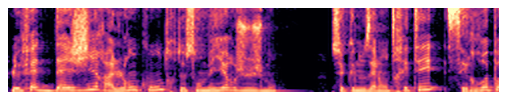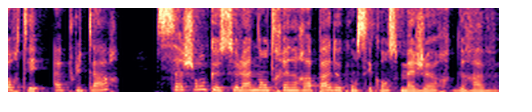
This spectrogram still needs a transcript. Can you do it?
le fait d'agir à l'encontre de son meilleur jugement. Ce que nous allons traiter, c'est reporter à plus tard, sachant que cela n'entraînera pas de conséquences majeures graves.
